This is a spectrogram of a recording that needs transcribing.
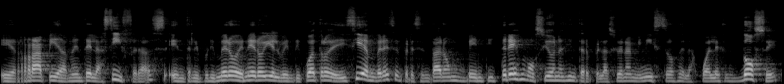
eh, rápidamente las cifras. Entre el 1 de enero y el 24 de diciembre se presentaron 23 mociones de interpelación a ministros, de las cuales 12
